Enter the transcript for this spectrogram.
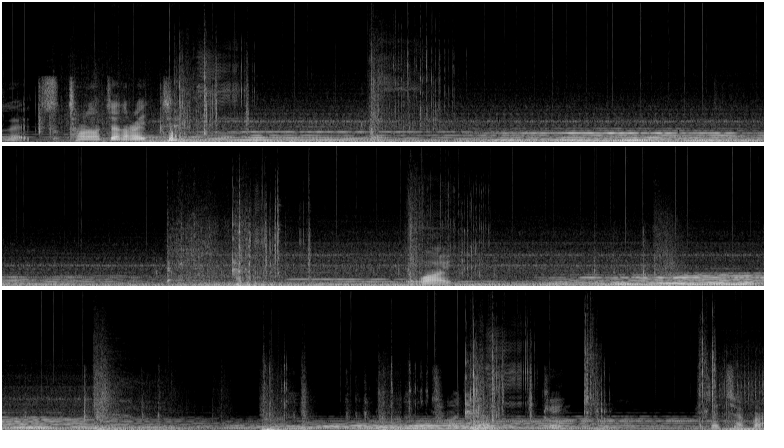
Let's turn on generate. Why? Turn here. Okay. Set chamber.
